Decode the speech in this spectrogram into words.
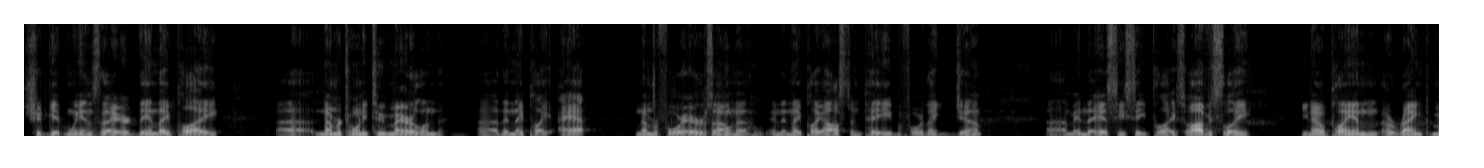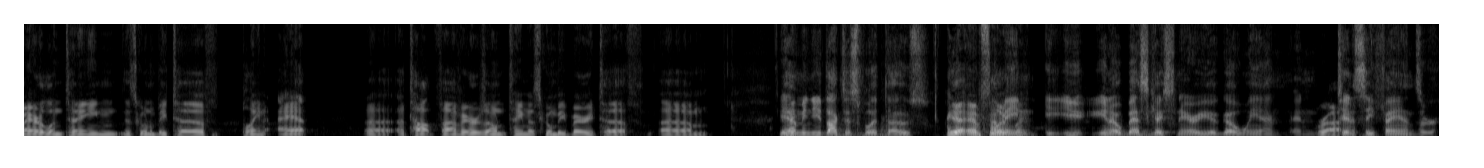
should get wins there. Then they play uh, number 22 Maryland. Uh, then they play at number four Arizona, and then they play Austin Peay before they jump um, in the SEC play. So obviously you know, playing a ranked Maryland team is going to be tough. Playing at uh, a top five Arizona team, that's going to be very tough. Um, yeah, I mean, you'd like to split those. Yeah, absolutely. I mean, you you know, best case scenario, you go win, and right. Tennessee fans are,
